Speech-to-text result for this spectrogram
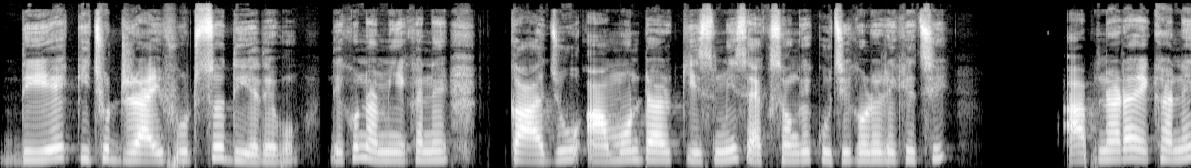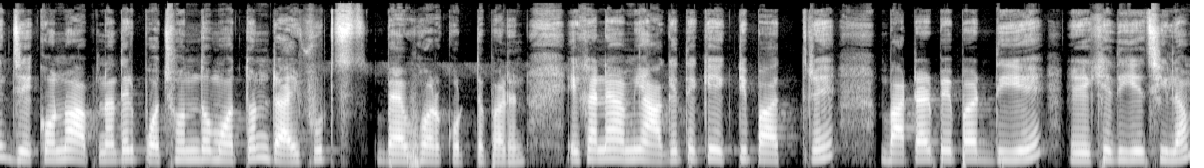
দিয়ে কিছু ড্রাই ফ্রুটসও দিয়ে দেব। দেখুন, আমি এখানে কাজু, আমন্ড আর কিশমিশ একসঙ্গে কুচি করে রেখেছি। আপনারা এখানে যে কোনো আপনাদের পছন্দ মতন ড্রাই ফ্রুটস ব্যবহার করতে পারেন। এখানে আমি আগে থেকে একটি পাত্রে বাটার পেপার দিয়ে রেখে দিয়েছিলাম।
